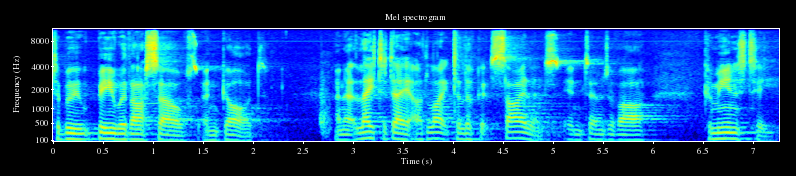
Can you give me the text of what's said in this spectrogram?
to be with ourselves and God. And at a later date, I'd like to look at silence in terms of our community.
